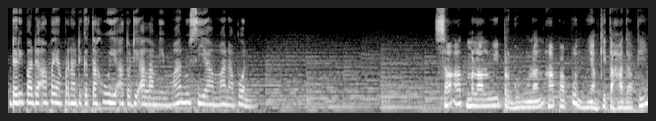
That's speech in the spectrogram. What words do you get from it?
daripada apa yang pernah diketahui atau dialami manusia mana pun. Saat melalui pergumulan apa pun yang kita hadapi,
